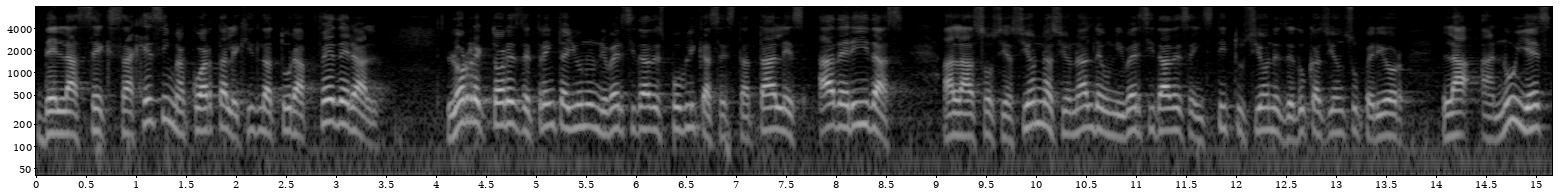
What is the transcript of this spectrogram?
de la sexagésima cuarta legislatura federal, los rectores de 31 universidades públicas estatales adheridas a la Asociación Nacional de Universidades e Instituciones de Educación Superior, la ANUYES,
